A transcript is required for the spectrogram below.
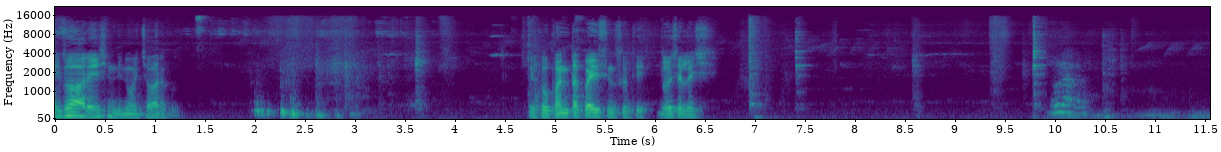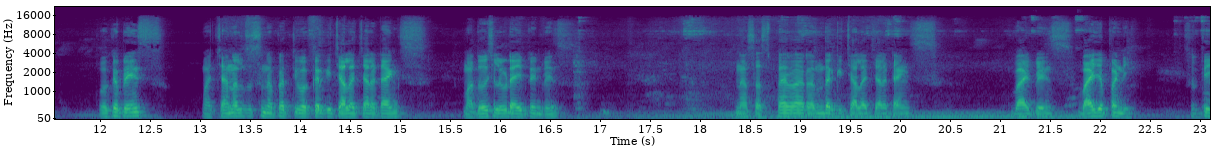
ఐదో ఆరు వేసింది నువ్వు వచ్చే వరకు. నీకు పని తక్కువ వేసింది శృతి దోశలు వేసి. ఓకే ఫ్రెండ్స్. మా ఛానల్ చూస్తున్న ప్రతి ఒక్కరికి చాలా చాలా థ్యాంక్స్ మా దోశలు కూడా అయిపోయింది ఫ్రెండ్స్ నా సబ్స్క్రైబర్ అందరికీ చాలా చాలా థ్యాంక్స్ బాయ్ ఫ్రెండ్స్ బాయ్ చెప్పండి. శృతి.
